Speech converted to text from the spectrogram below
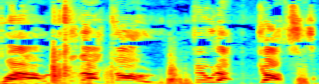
Wow, look at that go! Feel that gust!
